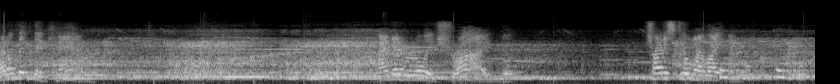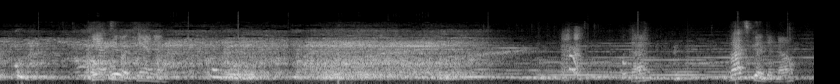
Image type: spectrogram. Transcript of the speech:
I don't think they can. I never really tried, but try to steal my lightning. Can't do it, can you? Okay. Well, that's good to know.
